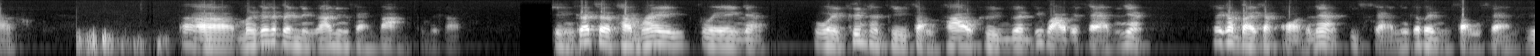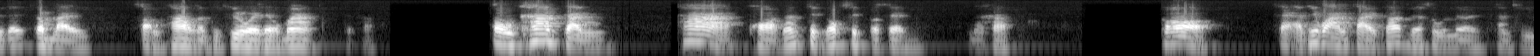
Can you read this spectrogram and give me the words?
ครับอ่ามันก็จะเป็นหนึ่งล้านหนึ่งแสนบาทถูกไหมครับสินก็จะทำให้ตัวเองเนี่ยรวยขึ้นทันทีสองเท่า คือเงินที่วางไปแสนเนี่ย ได้กำไรจากพอร์ตเนี่ยอีกแสนนี้ก็เป็นสองแสนคือได้กำไรสองเท่าทันทีคือรวยเร็วมากนะครับตรงข้ามกันถ้าพอร์ตนั้นติดลบสิบเปอร์เซ็นต์นะครับ ก็แสนที่วางไปก็เหลือศูนย์เลยทันที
